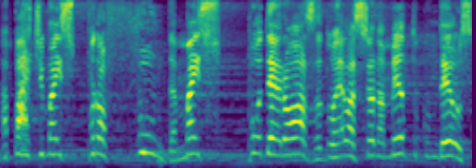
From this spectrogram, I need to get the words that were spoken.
a parte mais profunda, mais poderosa do relacionamento com Deus,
